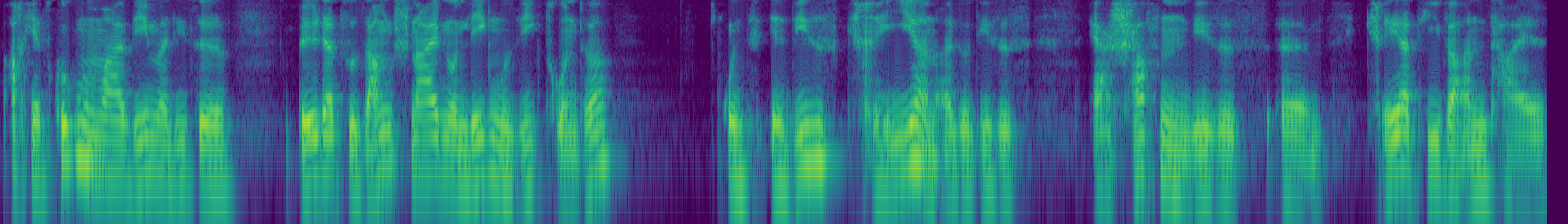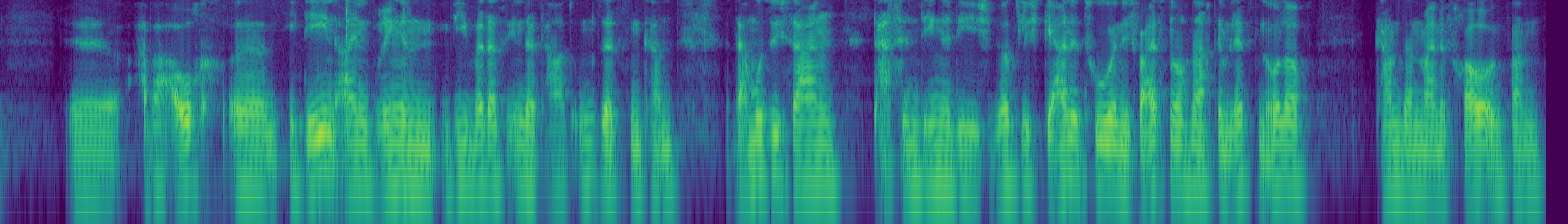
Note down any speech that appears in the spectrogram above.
ach, jetzt gucken wir mal, wie wir diese Bilder zusammenschneiden und legen Musik drunter. Und äh, dieses Kreieren, also dieses Erschaffen, dieses äh, kreative Anteil, äh, aber auch äh, Ideen einbringen, wie man das in der Tat umsetzen kann. Da muss ich sagen, das sind Dinge, die ich wirklich gerne tue. Und ich weiß noch, nach dem letzten Urlaub kam dann meine Frau irgendwann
